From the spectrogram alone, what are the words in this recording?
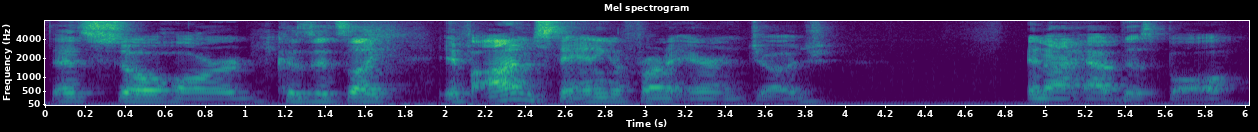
That's so hard because it's like if I'm standing in front of Aaron Judge, and I have this ball.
